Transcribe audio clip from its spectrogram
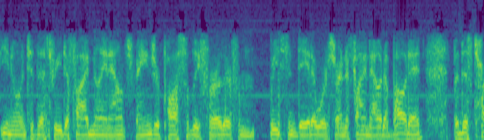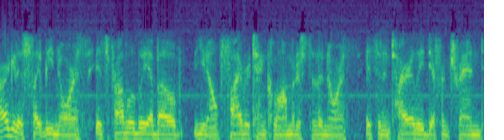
you know, into the three to five million ounce range or possibly further from recent data. We're starting to find out about it. But this target is slightly north. It's probably about, you know, five or ten kilometers to the north. It's an entirely different trend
